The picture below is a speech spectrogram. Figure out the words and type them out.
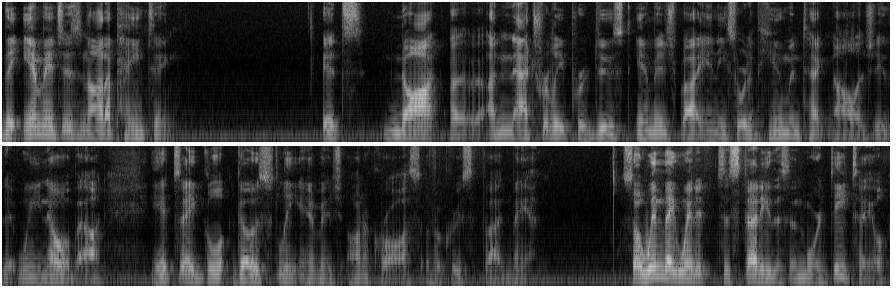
The image is not a painting. It's not a, a, naturally produced image by any sort of human technology that we know about. It's a ghostly image on a cross of a crucified man. So when they went to study this in more detail,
